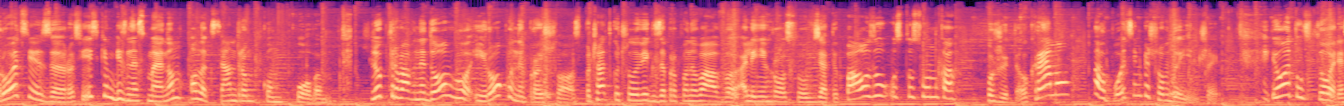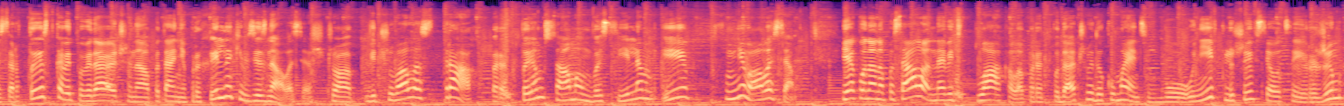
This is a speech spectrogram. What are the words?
році з російським бізнесменом Олександром Комковим. Шлюб тривав недовго і року не пройшло. Спочатку чоловік запропонував Аліні Гросу взяти паузу у стосунках, пожити окремо, а потім пішов до іншої. І от у сторіс артистка, відповідаючи на питання прихильників, зізналася, що відчувала страх перед тим самим весіллям і сумнівалася. Як вона написала, навіть плакала перед подачею документів, бо у ній включився оцей режим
